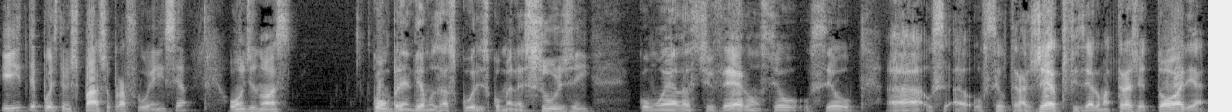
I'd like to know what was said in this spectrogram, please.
e depois tem um espaço para fluência onde nós compreendemos as cores como elas surgem, como elas tiveram o seu, o seu, uh, o, uh, o seu trajeto, fizeram uma trajetória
